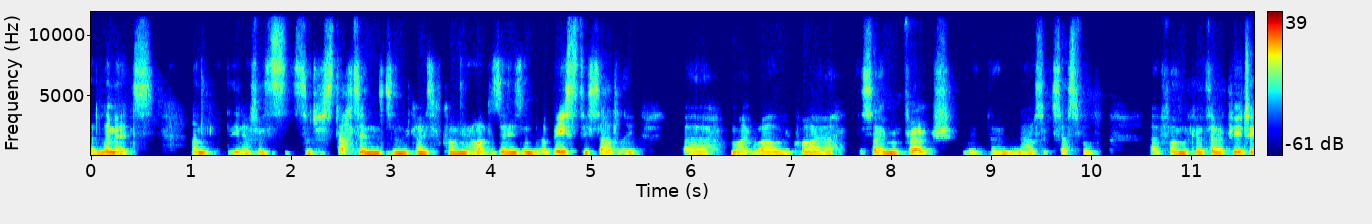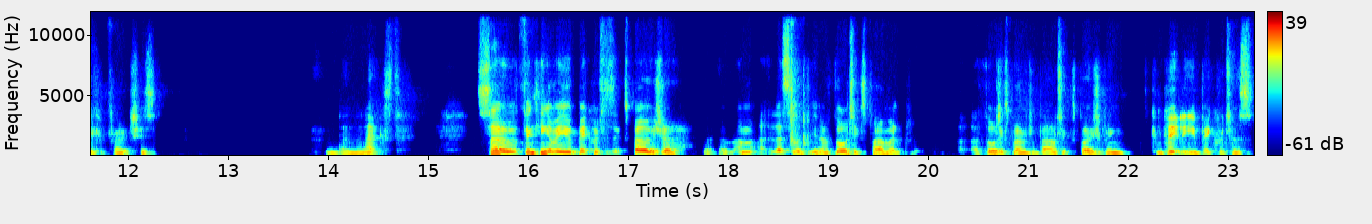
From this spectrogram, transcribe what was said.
limits. And you know sort of statins in the case of coronary heart disease and obesity sadly uh, might well require the same approach with the now successful uh, pharmacotherapeutic approaches. And then the next so thinking of a ubiquitous exposure um, have a you know thought experiment a thought experiment about exposure being completely ubiquitous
